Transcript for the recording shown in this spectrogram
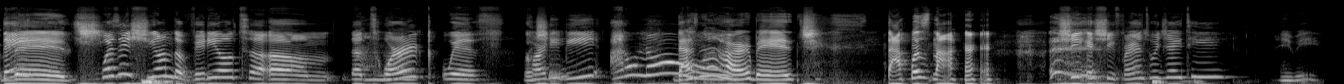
They Bitch. wasn't she on the video to um the twerk with Was Cardi she? B? I don't know. That's not her, bitch. That was not her. She is she friends with JT? Maybe.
